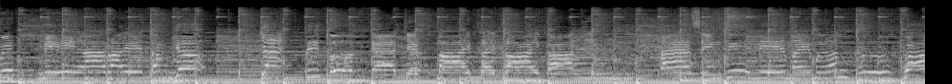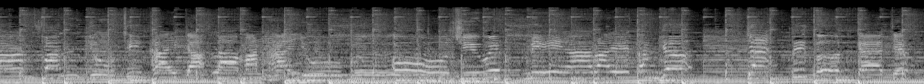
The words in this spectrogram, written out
วิตมีอะไรตั้งเยอะแยะที่เกิดแก่เจ็บตายคล้ายๆกัน ด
